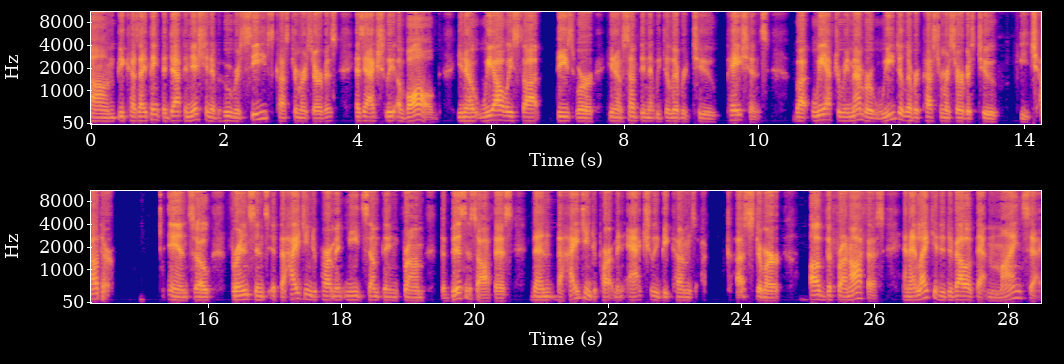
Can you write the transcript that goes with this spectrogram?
Um, because I think the definition of who receives customer service has actually evolved. You know, we always thought these were, you know, something that we delivered to patients. But we have to remember we deliver customer service to each other. And so, for instance, if the hygiene department needs something from the business office, then the hygiene department actually becomes a customer of the front office. And I'd like you to develop that mindset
